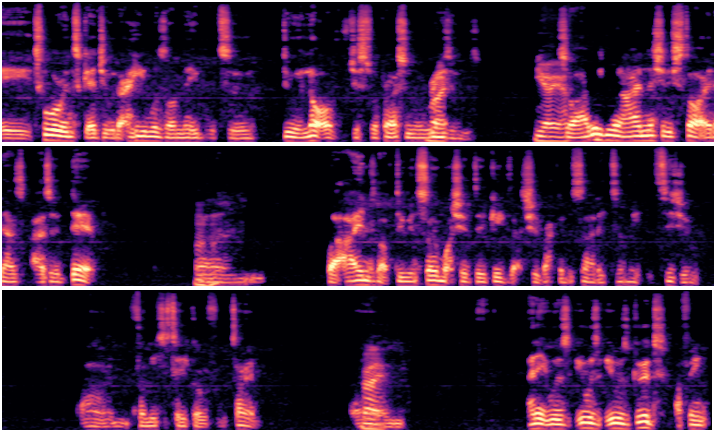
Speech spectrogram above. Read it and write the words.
a touring schedule that he was unable to do a lot of just for personal Right. reasons. Yeah, yeah. So I originally, I initially started as as a dep, Mhm. um, but I ended up doing so much of the gigs that Shabaka decided to make the decision um, for me to take over full time. Um, Right. And it was it was it was good. I think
